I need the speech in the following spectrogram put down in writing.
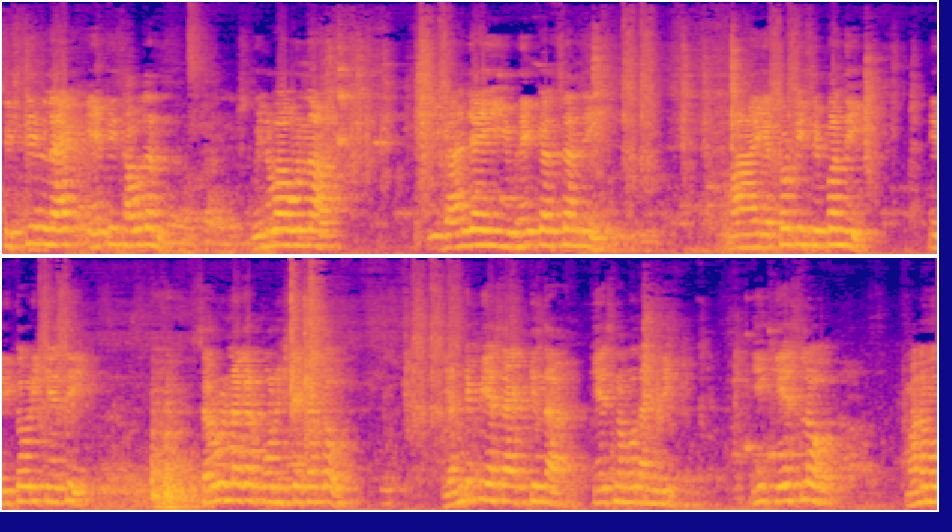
సిక్స్టీన్ ల్యాక్ ఎయిటీ థౌజండ్ విలువ ఉన్న ఈ గాంజాయి ఈ వెహికల్స్ అన్ని మా ఎస్ఓటి సిబ్బంది రికవరీ చేసి సరూర్ నగర్ పోలీస్ స్టేషన్లో ఎన్డీపీఎస్ యాక్ట్ కింద కేసు నమోదైంది. ఈ కేసులో మనము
